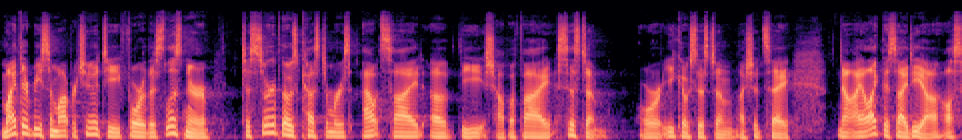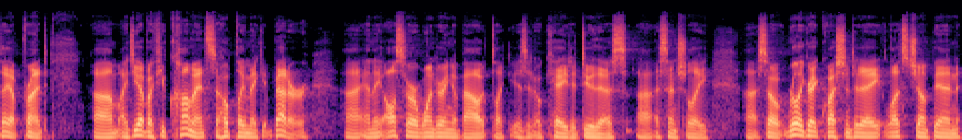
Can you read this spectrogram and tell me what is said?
might there be some opportunity for this listener to serve those customers outside of the Shopify system or ecosystem, I should say? Now, I like this idea. I'll say up front. Um, I do have a few comments to hopefully make it better. Uh, and they also are wondering about like, is it okay to do this? Uh, essentially, uh, so really great question today. Let's jump in.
